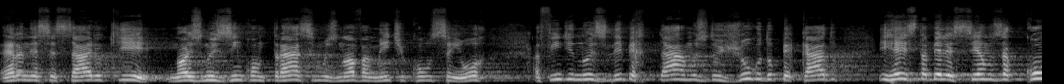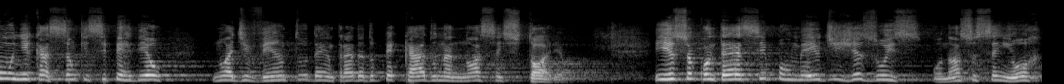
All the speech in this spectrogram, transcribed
era necessário que nós nos encontrássemos novamente com o Senhor, a fim de nos libertarmos do jugo do pecado e restabelecermos a comunicação que se perdeu no advento da entrada do pecado na nossa história. E isso acontece por meio de Jesus, o nosso Senhor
